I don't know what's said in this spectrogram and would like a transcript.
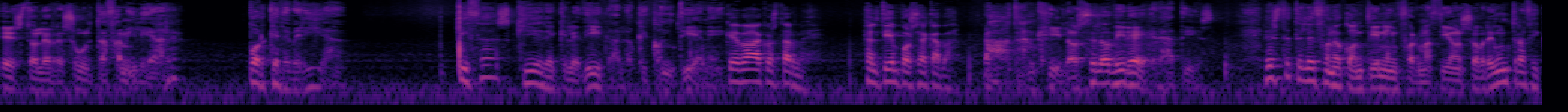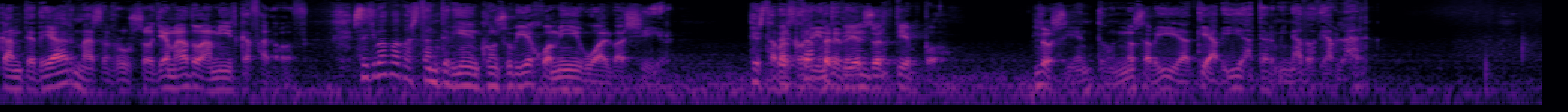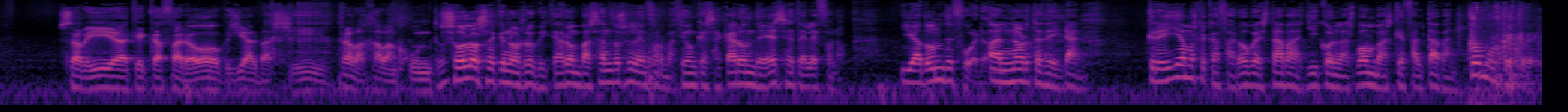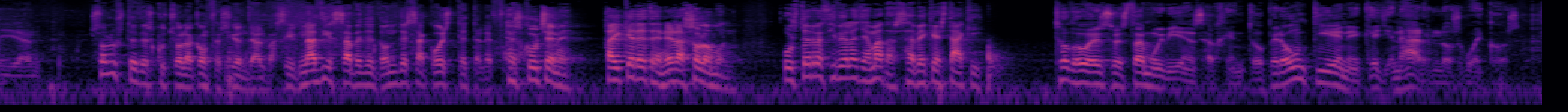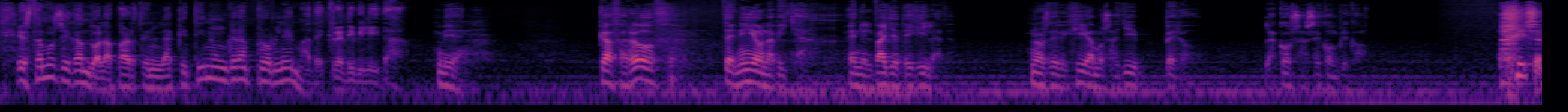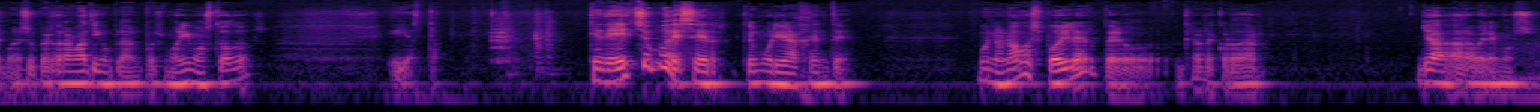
¿Esto le resulta familiar? Porque debería. Quizás quiere que le diga lo que contiene. ¿Qué va a costarme? El tiempo se acaba. Ah, tranquilo, se lo diré gratis. Este teléfono contiene información sobre un traficante de armas ruso llamado Amir Kafarov. Se llevaba bastante bien con su viejo amigo Al-Bashir. Estaba al Está corriente de perdiendo eso. el tiempo. Lo siento, no sabía que había terminado de hablar. ¿Sabía que Kafarov y Al-Bashir trabajaban juntos? Solo sé que nos reubicaron basándose en la información que sacaron de ese teléfono. ¿Y a dónde fueron? Al norte de Irán. Creíamos que Kafarov estaba allí con las bombas que faltaban. ¿Cómo que creían? Solo usted escuchó la confesión de Al-Basir. Nadie sabe de dónde sacó este teléfono. Escúcheme, hay que detener a Solomon. Usted recibe la llamada, sabe que está aquí. Todo eso está muy bien, sargento, pero aún tiene que llenar los huecos. Estamos llegando a la parte en la que tiene un gran problema de credibilidad. Bien. Kafarov tenía una villa en el valle de Gilad. Nos dirigíamos allí, pero la cosa se complicó. Y se pone súper dramático, en plan, pues morimos todos. Y ya está. Que de hecho puede ser que muriera gente. Bueno, no hago spoiler, pero quiero recordar. Ya, ahora veremos.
